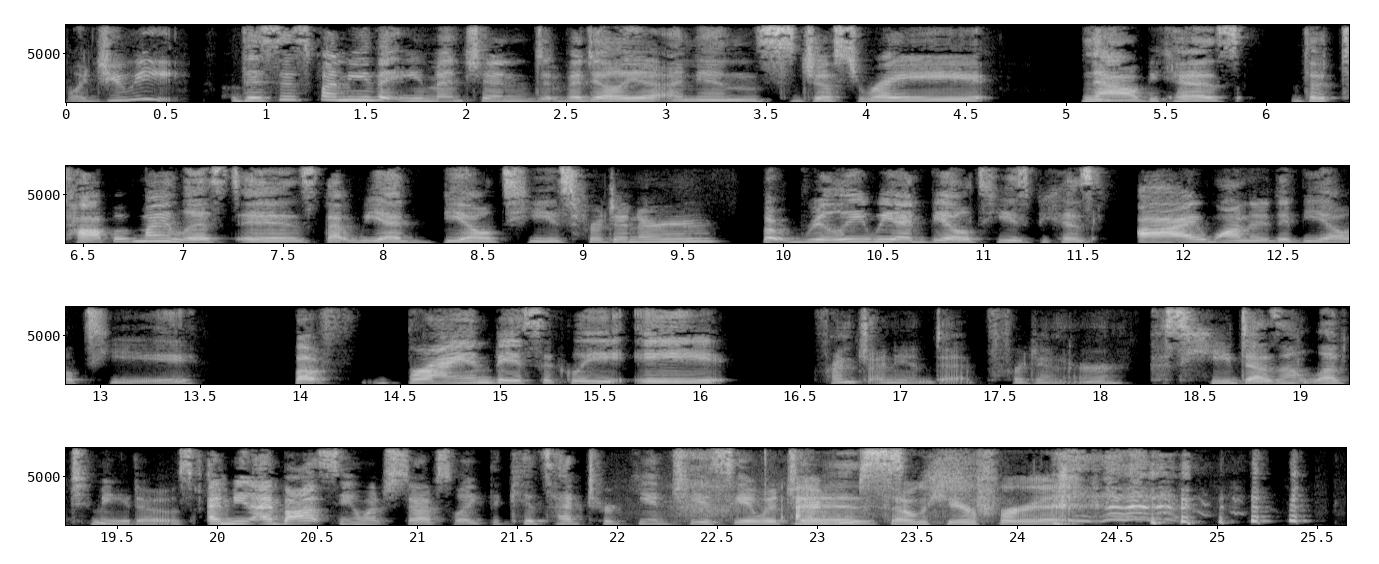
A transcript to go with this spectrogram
What'd you eat? This is funny that you mentioned Vidalia onions just right now because the top of my list is that we had BLTs for dinner, but really we had BLTs because I wanted a BLT, but Brian basically ate French onion dip for dinner because he doesn't love tomatoes. I mean, I bought sandwich stuff, so like the kids had turkey and cheese sandwiches. I'm so here for it.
